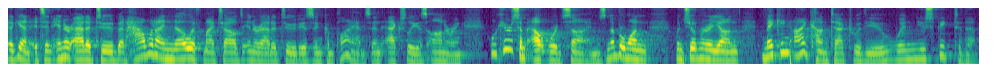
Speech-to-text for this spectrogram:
again, it's an inner attitude, but how would I know if my child's inner attitude is in compliance and actually is honoring? Well, here are some outward signs. Number one, when children are young, making eye contact with you when you speak to them.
